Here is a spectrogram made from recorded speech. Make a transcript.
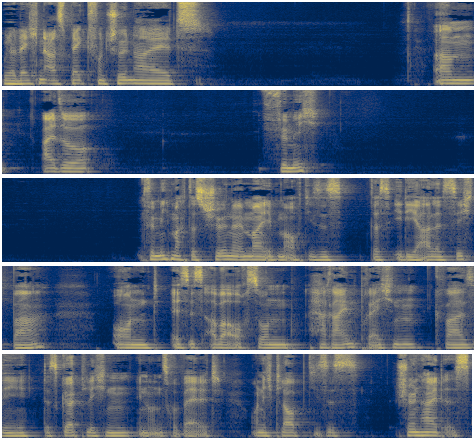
Oder welchen Aspekt von Schönheit? Ähm, also für mich, für mich macht das Schöne immer eben auch dieses, das Ideale sichtbar. Und es ist aber auch so ein Hereinbrechen quasi des Göttlichen in unsere Welt. Und ich glaube, dieses Schönheit ist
